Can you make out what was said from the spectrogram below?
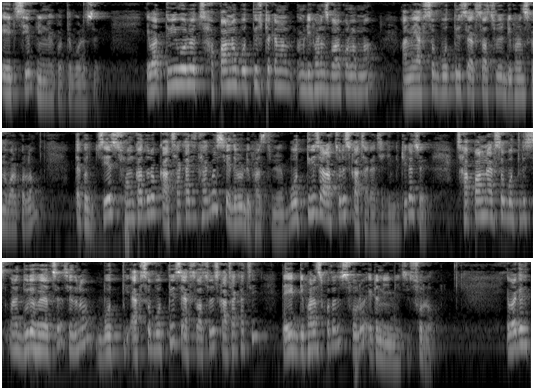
এইচ সিএফ নির্ণয় করতে বলেছে। এবার তুমি বলবে, ছাপ্পান্ন, বত্রিশটা কেন আমি ডিফারেন্স বার করলাম না? আমি একশো বত্রিশ একশো আটচল্লিশ ডিফারেন্স কেন বার করলাম? দেখো, যে সংখ্যা দুটো কাছাকাছি থাকবে, সে দুটো ডিফারেন্স নেবে। বত্রিশ আর আটচল্লিশ কাছাকাছি কিন্তু, ঠিক আছে? ছাপ্পান্ন, একশো বত্রিশ মানে দূরে হয়ে যাচ্ছে সেজন্য বত্রিশ, একশো বত্রিশ, একশো আটচল্লিশ কাছাকাছি। তো এই ডিফারেন্স কত আছে? ষোলো, এটা নিয়ে নিয়েছি, ষোলো। এবার কিন্তু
